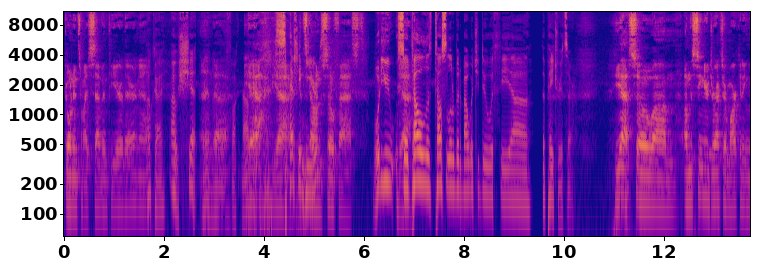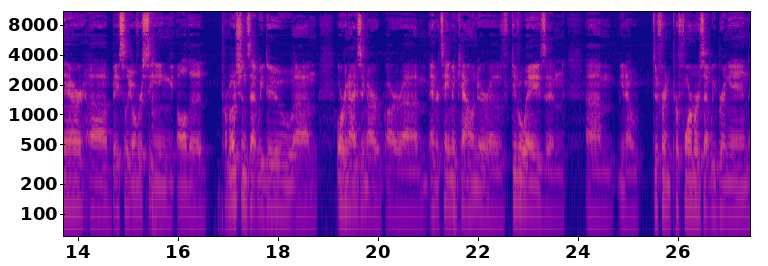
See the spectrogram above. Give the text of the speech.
going into my seventh year there now. Okay. Oh shit, man! And, uh, fuck yeah, yeah. Seven it's years? gone so fast. What do you? Yeah. So tell tell us a little bit about what you do with the uh, the Patriots there. Yeah, so um, I'm the senior director of marketing there, uh, basically overseeing all the promotions that we do, um, organizing our our um, entertainment calendar of giveaways and um, you know different performers that we bring in.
